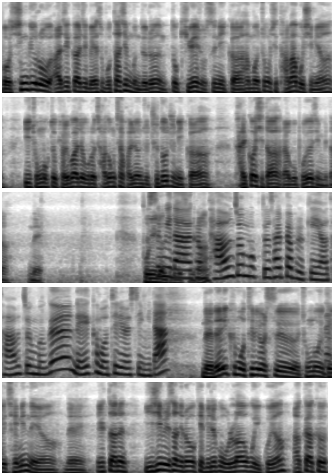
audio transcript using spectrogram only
뭐 신규로 아직까지 매수 못하신 분들은 또 기회 줬으니까 한번 조금씩 담아보시면 이 종목도 결과적으로 자동차 관련주 주도주니까 갈 것이다라고 보여집니다. 네. 좋습니다. 그럼 다음 종목도 살펴볼게요. 다음 종목은 레이크 머티리얼스입니다. 네, 레이크 모트리얼스 종목이 네. 되게 재밌네요. 네. 일단은 21선 이렇게 밀고 올라오고 있고요. 아까 그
